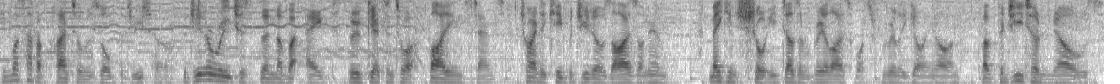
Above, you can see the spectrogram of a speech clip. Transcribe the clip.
He must have a plan to absorb Vegito. Vegeta reaches the number 8. Buu gets into a fighting stance, trying to keep Vegeta's eyes on him, making sure he doesn't realize what's really going on. But Vegeta knows.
